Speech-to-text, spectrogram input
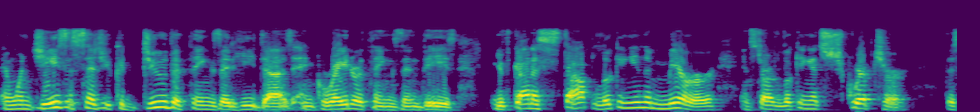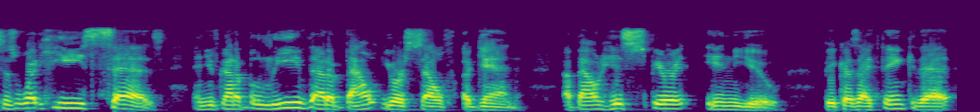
and when Jesus says you could do the things that he does and greater things than these, you've got to stop looking in the mirror and start looking at scripture. This is what he says. And you've got to believe that about yourself again, about his spirit in you. Because I think that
